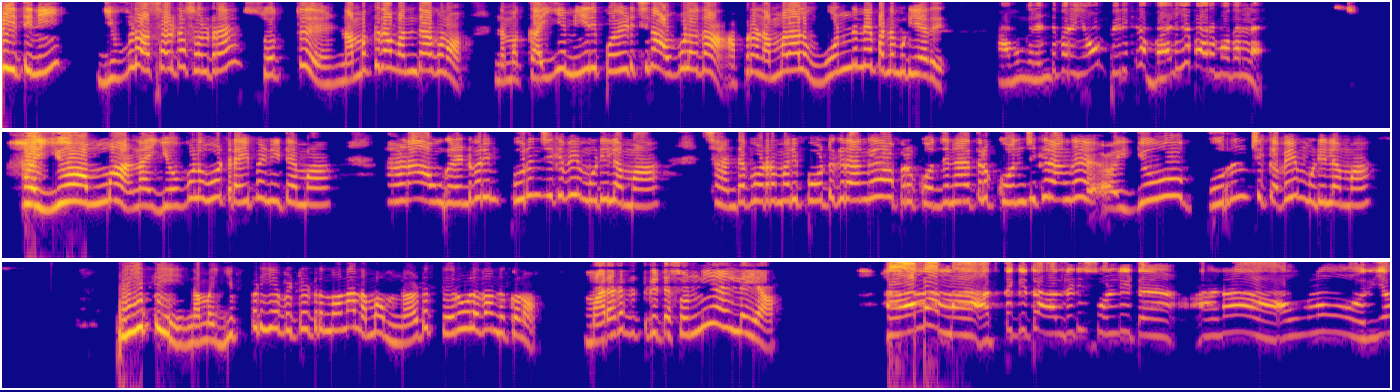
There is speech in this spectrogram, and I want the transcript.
பிரீத்தி நீ? இவ்வளவு அசால்ட்டா சொல்ற? சொத்து நமக்கு தான் வந்தாகணும். நம்ம கைய மீறி போயிடுச்சுன்னா அவ்வளவுதான். அப்புறம் நம்மளால ஒண்ணுமே பண்ண முடியாது. அவங்க ரெண்டு பேரையும் பிரிக்கிற வழிய பாரு முதல்ல. ஐயோ அம்மா நான் எவ்வளவோ ட்ரை பண்ணிட்டேம்மா. ஆனா அவங்க ரெண்டு பேரையும் புரிஞ்சுக்கவே முடியலம்மா. சண்டை போடுற மாதிரி போட்டுக்கிறாங்க அப்புறம் கொஞ்ச நேரத்துல கொஞ்சிக்கிறாங்க. ஐயோ புரிஞ்சுக்கவே முடியலம்மா. பிரீத்தி நம்ம இப்படியே விட்டுட்டு இருந்தோம்னா நம்ம நடு தெருவுல தான் நிக்கணும். மரகதத்து கிட்ட சொன்னியா இல்லையா? ஆமாம்மா அத்தை கிட்ட ஆல்ரெடி சொல்லிட்டேன் ஆனா அவங்களும் ரியாவை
